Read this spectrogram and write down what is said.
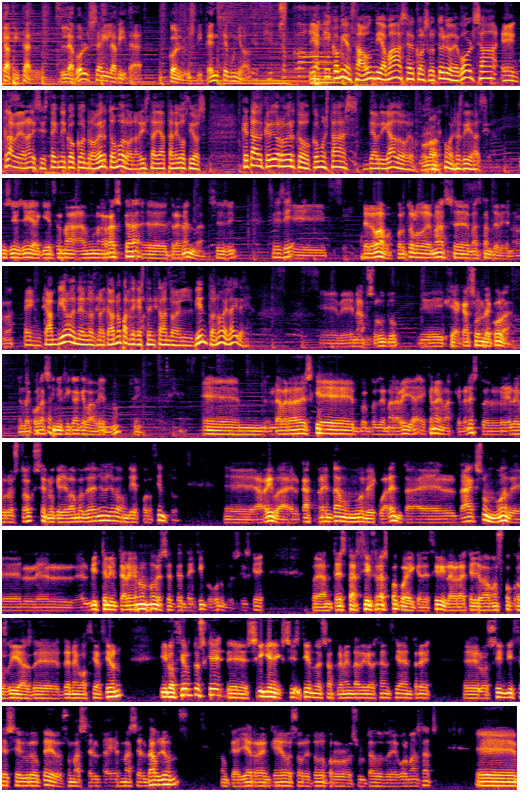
Capital, la Bolsa y la Vida, con Luis Vicente Muñoz. Y aquí comienza un día más el consultorio de Bolsa en clave de análisis técnico con Roberto Moro, analista de Acta Negocios. ¿Qué tal, querido Roberto? ¿Cómo estás de abrigado? Hola. Buenos días. Sí, sí, aquí hace una, una rasca eh, tremenda, sí, sí. Sí, sí. Y- pero vamos, por todo lo demás, eh, bastante bien, la verdad. En cambio, en el- los mercados no parece que esté entrando el viento, ¿no? El aire. Eh, en absoluto. Eh, si acaso el de cola. El de cola significa que va bien, ¿no? Sí. Eh, la verdad es que, pues de maravilla, es que no hay más que ver esto. El, el Eurostox en lo que llevamos de año lleva un 10%. Eh, arriba, el CAC 40 un 9,40, el DAX un 9, el, el, el Mittel italiano un 9,75. Bueno, pues es que pues, ante estas cifras poco hay que decir y la verdad es que llevamos pocos días de, de negociación y lo cierto es que eh, sigue existiendo esa tremenda divergencia entre eh, los índices europeos más el, eh, más el Dow Jones, aunque ayer ranqueó sobre todo por los resultados de Goldman Sachs, eh,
